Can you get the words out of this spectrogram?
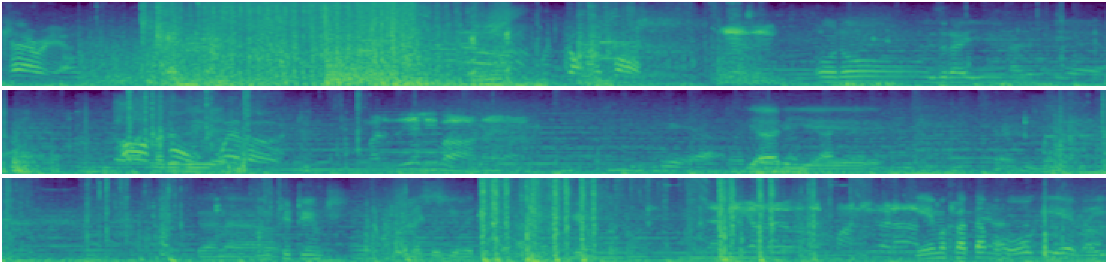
Carrier. We've got the bomb. Yeah, yeah. No Israel Hardball. Well earned. मर्ज़ी वाली बात है। यार यार ये गाना उनकी टीम की वजह से। हारे गेम खत्म। हो गेम खत्म हो गई है भाई।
